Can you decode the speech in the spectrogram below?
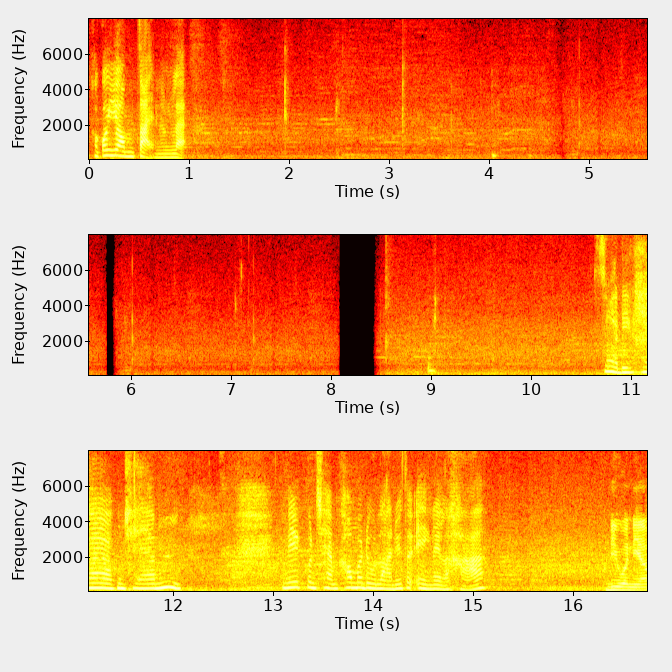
เขาก็ยอมจ่ายนั่นแหละ สวัสดีค่ะ คุณแชมป์นี่คุณแชมป์เข้ามาดูร้านด้วยตัวเองเลยเหรอคะพอดีวันเนี้ย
